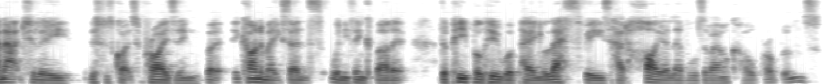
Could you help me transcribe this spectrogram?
And actually, this was quite surprising, but it kind of makes sense when you think about it. The people who were paying less fees had higher levels of alcohol problems.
